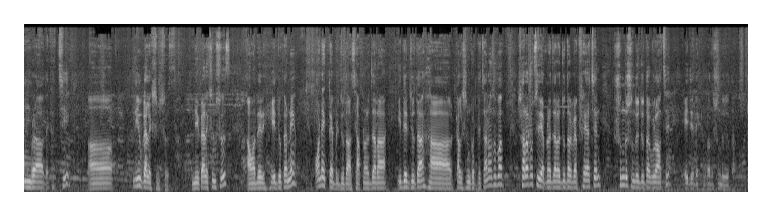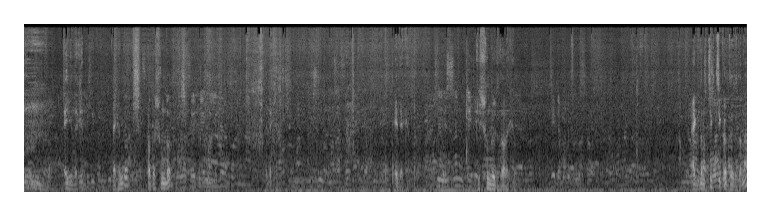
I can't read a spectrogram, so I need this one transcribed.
আমরা দেখাচ্ছি new collection shoes new collection shoes আমাদের এই দোকানে অনেক টাইপের জুতা আছে। আপনারা যারা ঈদের জুতা কালেকশন করতে চান অথবা সারা বছরই আপনারা যারা জুতার ব্যবসায়ী আছেন, সুন্দর সুন্দর জুতাগুলো আছে। এই যে দেখেন কত সুন্দর জুতা। এই যে দেখেন দেখেন তো কত সুন্দর। দেখেন। এই দেখেন, কি সুন্দর জুতা দেখেন। একদম চিকচিক করতে যেত না?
